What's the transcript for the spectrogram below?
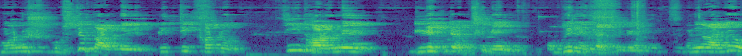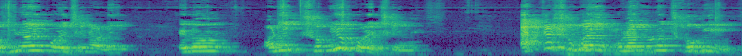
মানুষ বুঝতে পারবে ঋত্বিক ঘটক কী ধরনের ডিরেক্টর ছিলেন, অভিনেতা ছিলেন। উনি আগে অভিনয় করেছেন অনেক এবং অনেক ছবিও করেছেন। একটা সময় ওনার কোনো ছবি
